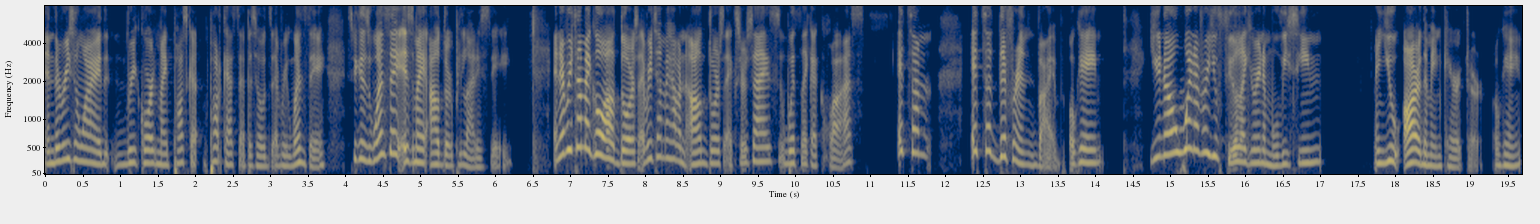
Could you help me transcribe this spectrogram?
and the reason why I record my podcast episodes every Wednesday is because Wednesday is my outdoor Pilates day. And every time I go outdoors, every time I have an outdoors exercise with like a class, it's an it's a different vibe, okay? You know whenever you feel like you're in a movie scene and you are the main character, okay?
